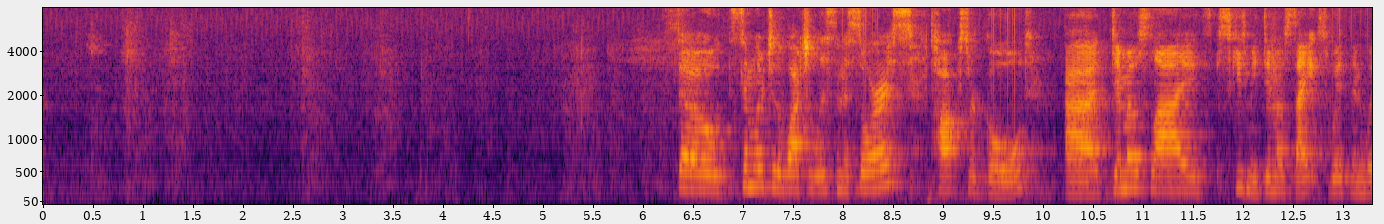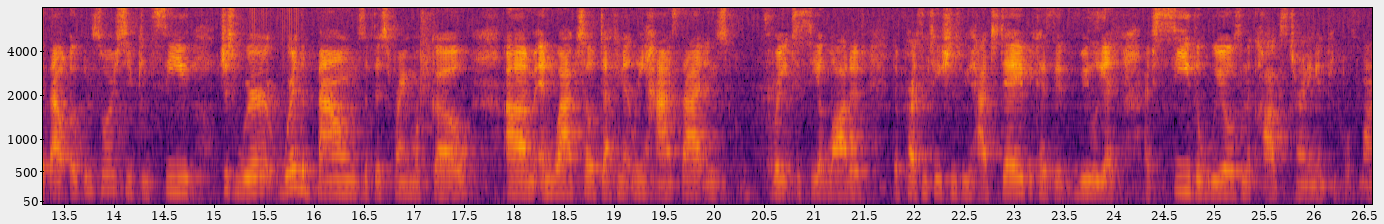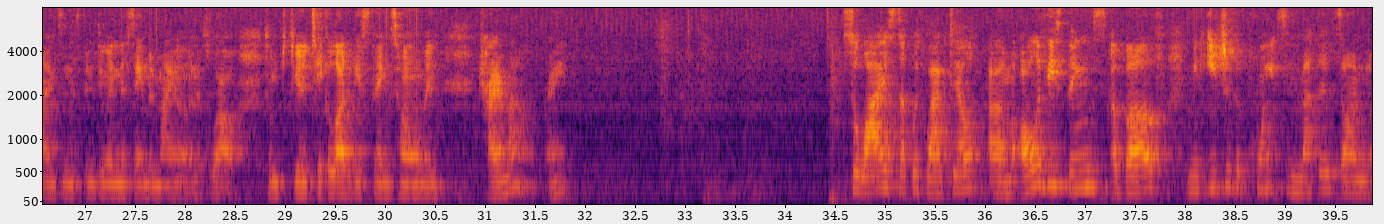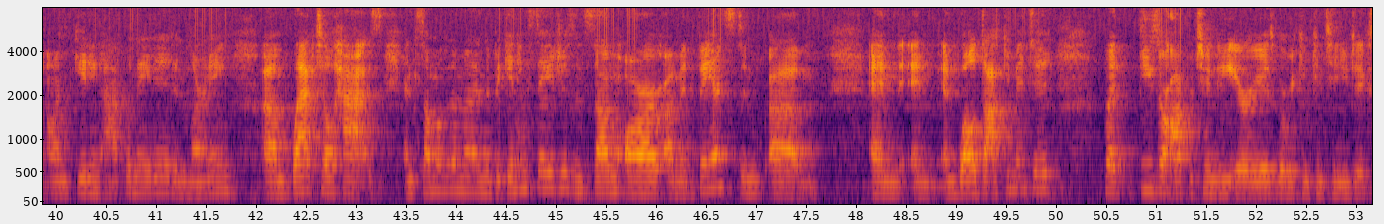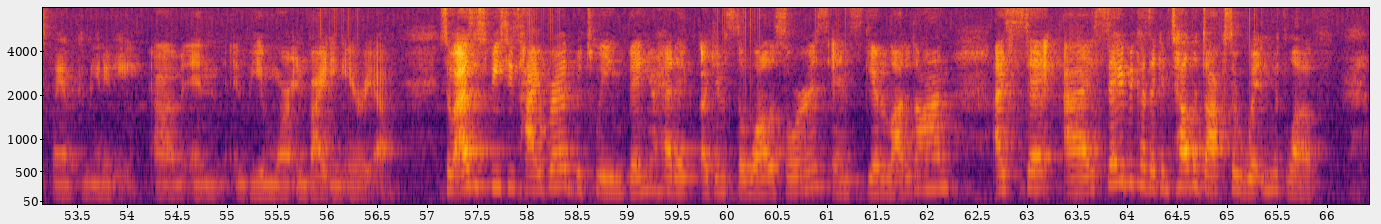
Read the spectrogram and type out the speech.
So similar to the Watch a Listenosaurus, talks are gold. Uh, demo slides, excuse me, demo sites with and without open source, you can see just where, where the bounds of this framework go. Um, and Wagtail definitely has that, and it's great to see a lot of the presentations we had today because it really, I, I see the wheels and the cogs turning in people's minds, and it's been doing the same in my own as well. So I'm just going to take a lot of these things home and try them out, right? So why I stuck with Wagtail? Um, all of these things above, I mean, each of the points and methods on, on getting acclimated and learning, um, Wagtail has. And some of them are in the beginning stages and some are um, advanced and, um, and, and, and well documented. But these are opportunity areas where we can continue to expand the community um, and, and be a more inviting area. So as a species hybrid between bang your head against the Wallosaurus and Scarlodon, I stay, I stay because I can tell the docs are written with love.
